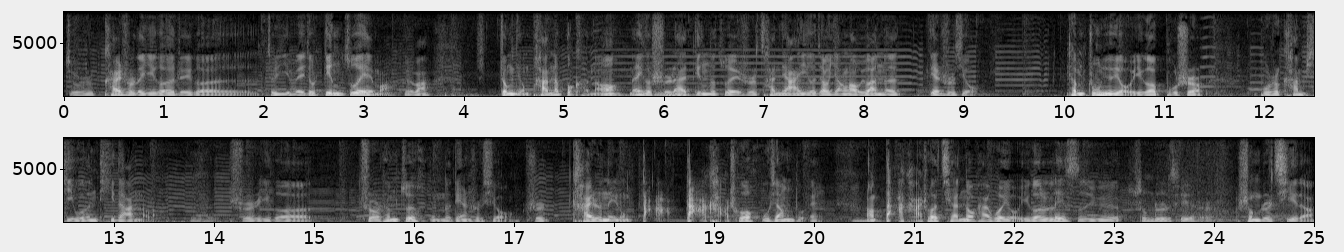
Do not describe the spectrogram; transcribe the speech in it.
就是开始了一个这个，就以为就定罪嘛，对吧？正经判那不可能，那个时代定的罪是参加一个叫养老院的电视秀。他们终于有一个不是不是看屁股跟踢蛋的了，是一个是他们最红的电视秀，是开着那种大大卡车互相怼，然后大卡车前头还会有一个类似于生殖器似的生殖器的。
